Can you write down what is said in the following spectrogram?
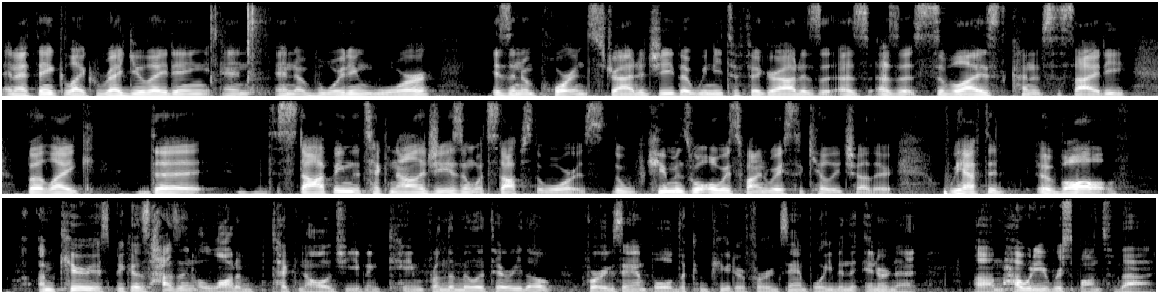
And I think like regulating and, and avoiding war is an important strategy that we need to figure out as a, as, as a civilized kind of society. But like the stopping the technology isn't what stops the wars. The humans will always find ways to kill each other. We have to evolve. I'm curious because hasn't a lot of technology even came from the military though? For example, the computer, for example, even the internet. Um, how would you respond to that?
